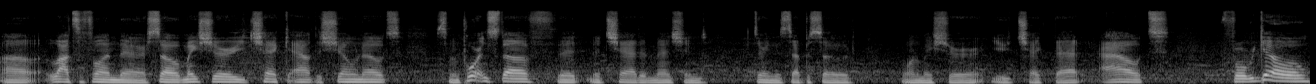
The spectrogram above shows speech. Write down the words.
Uh, lots of fun there. So make sure you check out the show notes. Some important stuff that, that Chad had mentioned during this episode. Want to make sure you check that out. Before we go,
